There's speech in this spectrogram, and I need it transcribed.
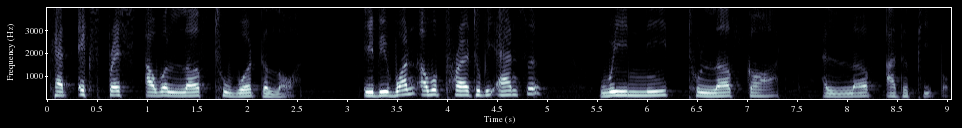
can express our love toward the Lord. If we want our prayer to be answered, we need to love God and love other people.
